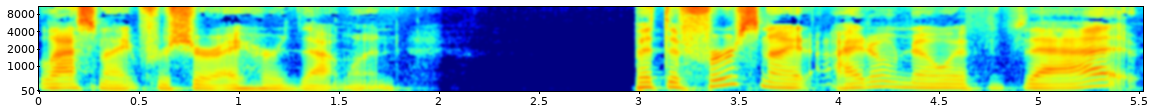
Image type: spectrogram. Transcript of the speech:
Last night for sure i heard that one. But the first night i don't know if that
